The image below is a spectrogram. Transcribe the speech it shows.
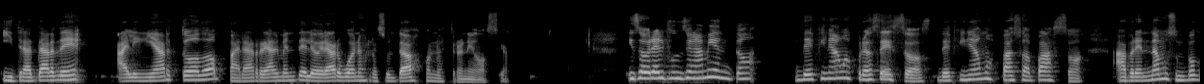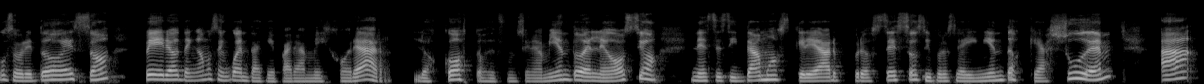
y tratar de alinear todo para realmente lograr buenos resultados con nuestro negocio. Y sobre el funcionamiento, definamos procesos, definamos paso a paso, aprendamos un poco sobre todo eso, pero tengamos en cuenta que para mejorar los costos de funcionamiento del negocio, necesitamos crear procesos y procedimientos que ayuden a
